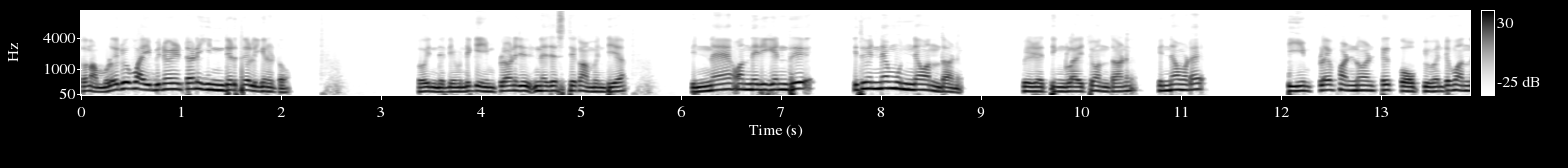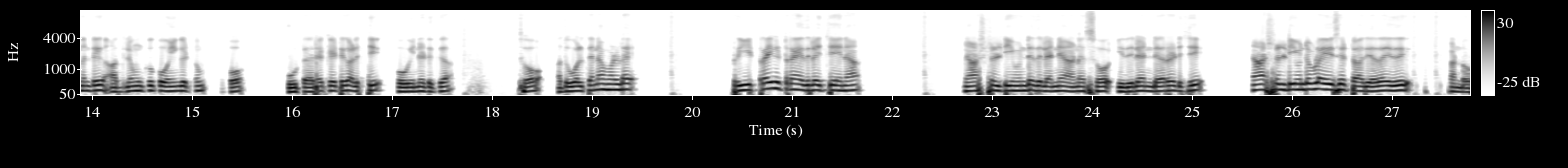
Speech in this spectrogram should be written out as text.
സോ നമ്മളൊരു വൈബിന് വേണ്ടിയിട്ടാണ് ഇന്ത്യ എടുത്ത് കളിക്കുന്നത് കേട്ടോ സോ ഇന്ത്യൻ ടീമിന്റെ ഗെയിം പ്ലേ ആണ് പിന്നെ ജസ്റ്റ് കമന്റ് ചെയ്യുക പിന്നെ വന്നിരിക്കുന്നത് ഇത് പിന്നെ മുന്നേ വന്നതാണ്. തിങ്കളാഴ്ച വന്നതാണ്. പിന്നെ നമ്മുടെ ടീം പ്ലേ ഫണ്ട് വന്നിട്ട് കോപ്പി ഇവന്റ് വന്നിട്ട് അതിൽ നമുക്ക് കോയിൻ കിട്ടും. അപ്പോൾ കൂട്ടുകാരൊക്കെ ആയിട്ട് കളിച്ച് കോയിൻ എടുക്കുക. സോ അതുപോലെ തന്നെ നമ്മളുടെ ഫ്രീ ട്രൈ കിട്ടണ ഇതിൽ വെച്ച് കഴിഞ്ഞാൽ നാഷണൽ ടീമിന്റെ ഇതിൽ തന്നെയാണ്. സോ ഇതിൽ എന്റെ അടിച്ച് നാഷണൽ ടീമിന്റെ പ്ലേസ് ഇട്ടാൽ മതി. അതായത് കണ്ടോ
